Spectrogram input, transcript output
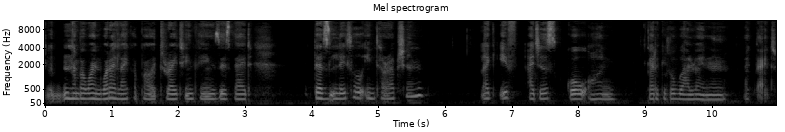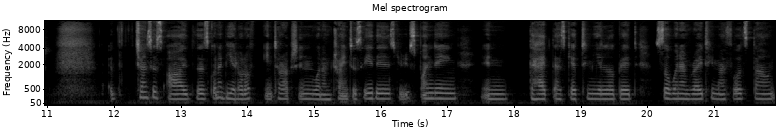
Number one, what I like about writing things is that there's little interruption. Like if I just go on like that chances are there's to be a lot of interruption when i'm trying to say this you're responding and that does get to me a little bit so when i'm writing my thoughts down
